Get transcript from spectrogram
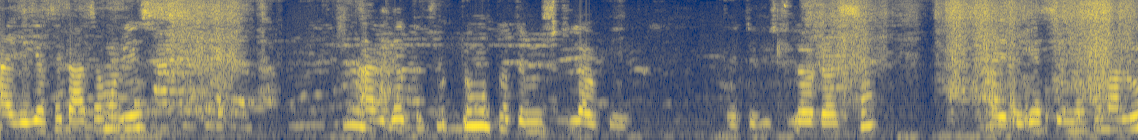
আর এদিকে আছে কাঁচামরিচ। আর এদিকে ছোট্ট মোটো তো মিষ্টি লাউ কি। তো এটা মিষ্টি লাউটা আছে। আর এদিকে আছে নতুন আলু।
